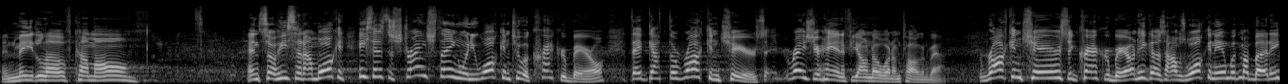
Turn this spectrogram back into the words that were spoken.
and meatloaf, come on. And so he said, I'm walking. He said, it's a strange thing when you walk into a cracker barrel, they've got the rocking chairs. Raise your hand if y'all know what I'm talking about. Rocking chairs and Cracker Barrel. And he goes, I was walking in with my buddy,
